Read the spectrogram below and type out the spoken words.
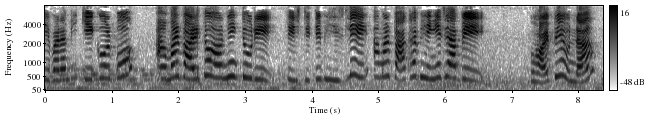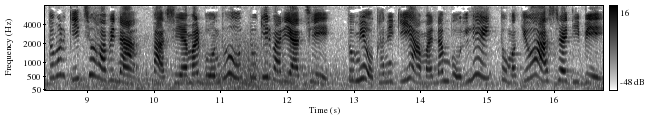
এবার আমি কি করব? আমার বাড়ি তো অনেক দূরে। বৃষ্টিতে ভিজলে আমার পাখা ভেঙে যাবে। ভয় পেও না, তোমার কিচ্ছু হবে না। পাশে আমার বন্ধু টুকির বাড়ি আছে। তুমি ওখানে গিয়ে আমার নাম বললেই তোমাকেও আশ্রয় দিবে।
